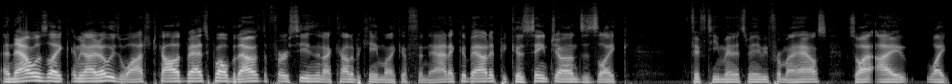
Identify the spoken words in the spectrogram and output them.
And that was like, I mean, I'd always watched college basketball, but that was the first season I kind of became like a fanatic about it because St. John's is like 15 minutes maybe from my house. So I, I like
